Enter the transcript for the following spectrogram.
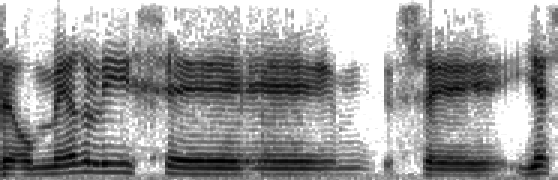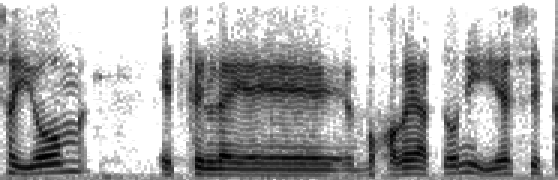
זה אומר לי ש... שיש היום אצל אה, בוחרי הטוני, יש את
